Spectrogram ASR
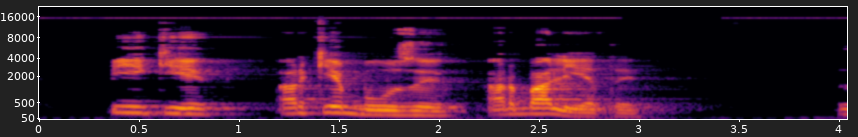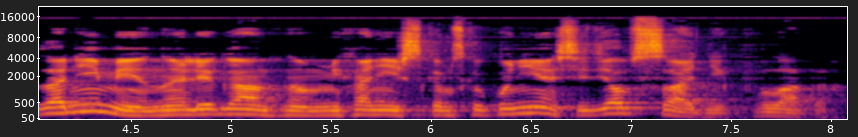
– пики, аркебузы, арбалеты. За ними на элегантном механическом скакуне сидел всадник в латах.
